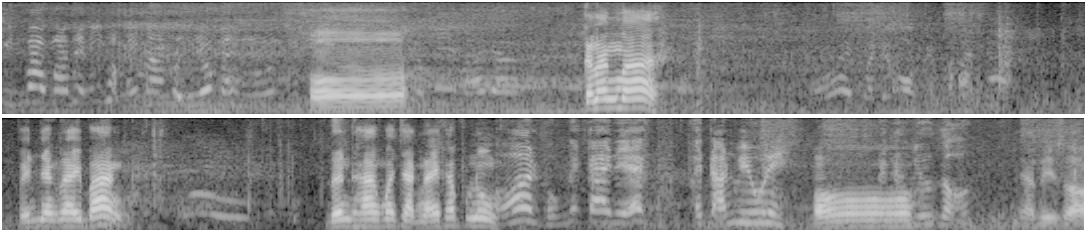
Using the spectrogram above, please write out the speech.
บินบอกมาทางนี้เขาไม่มาเขาเลี้ยวไปทางนู้นอ๋อกำลังมา เป็นอย่างไรบ้าง เดินทางมาจากไหนครับคุณลุงอ๋อผมใกล้ๆนี่เองไปตันวิวนี่อ๋อไปตันวิวสองงานที่สอง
